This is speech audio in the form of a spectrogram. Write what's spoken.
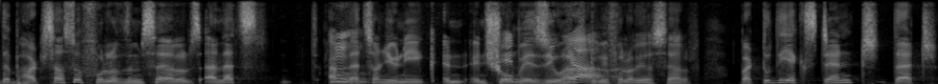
The Bhatts are so full of themselves, and that's um, that's not unique. In, in showbiz, you have to be Hmm. full of yourself. But to the extent that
